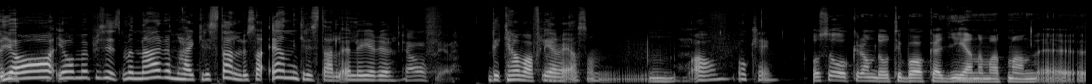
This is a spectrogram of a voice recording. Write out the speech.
Ja, ja, men precis. Men när de här kristallerna, du sa en kristall eller är det? Det kan vara flera. Det kan vara flera, ja. Som, ja, okej. Okay. Och så åker de då tillbaka genom att man eh,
